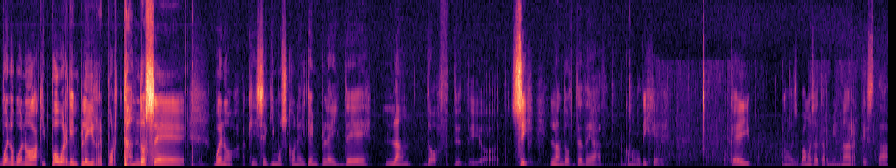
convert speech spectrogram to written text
Bueno, bueno, aquí Power Gameplay reportándose. Bueno, aquí seguimos con el gameplay de Land of the Dead. Sí, Land of the Dead, como lo dije. Ok, nos vamos a terminar esta...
